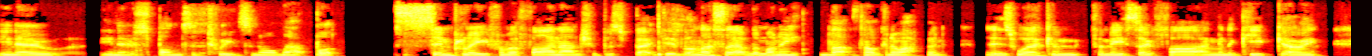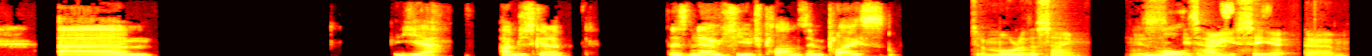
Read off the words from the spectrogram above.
you know, you know, sponsored tweets and all that. But simply from a financial perspective, unless I have the money, that's not going to happen. It's working for me so far. I'm going to keep going. Um, yeah, I'm just going to. There's no huge plans in place. So more of the same is, is how you see it, um,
